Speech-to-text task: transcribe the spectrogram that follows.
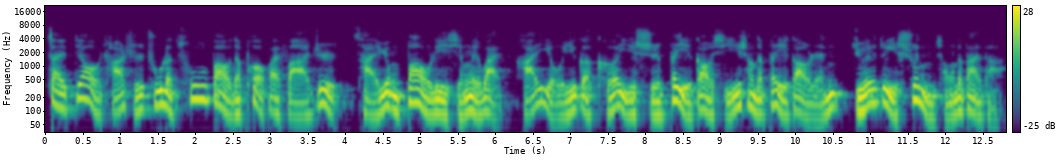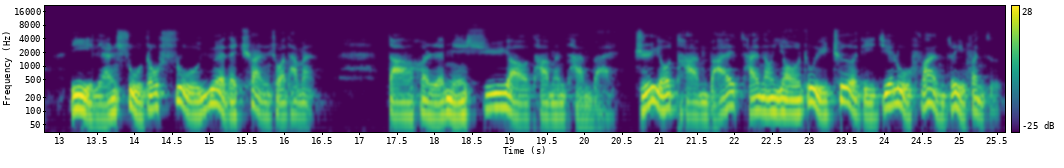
在调查时，除了粗暴的破坏法治、采用暴力行为外，还有一个可以使被告席上的被告人绝对顺从的办法：一连数周、数月的劝说他们。党和人民需要他们坦白。只有坦白，才能有助于彻底揭露犯罪分子，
